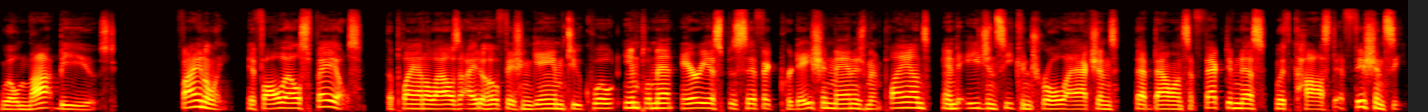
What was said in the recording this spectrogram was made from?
will not be used. Finally, if all else fails, the plan allows Idaho Fish and Game to, quote, implement area specific predation management plans and agency control actions that balance effectiveness with cost efficiency.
